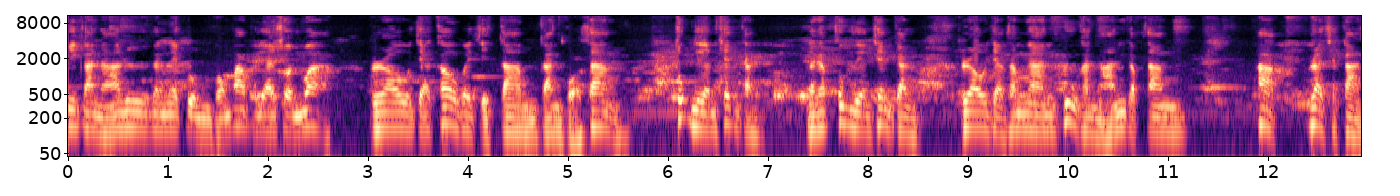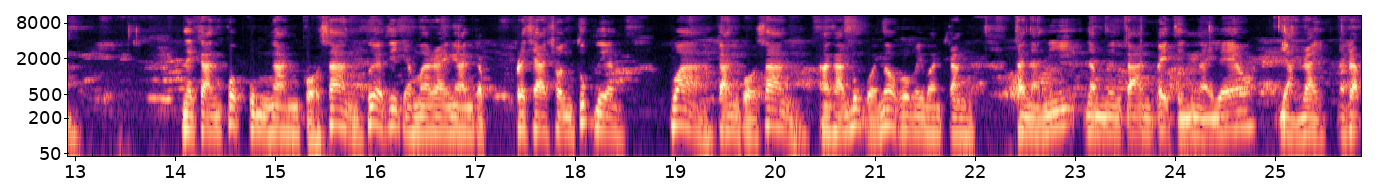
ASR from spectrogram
มีการหารือกันในกลุ่มของภาคประชาชนว่า เราจะเข้าไปติดตามการก่อสร้างทุกเดือนเช่นกันนะครับ ทุกเดือนเช่นกัน เราจะทำงานคู่ขนานกับทางภาคราชการ ในการควบคุมงานก่อสร้างเพื่อที่จะมารายงานกับประชาชนทุกเดือนว่าการก่อสร้างอาคารผู้ป่วยนอกโรงพยาบาลตรังขณะนี้ดำเนินการไปถึงไหนแล้วอย่างไรนะครับ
